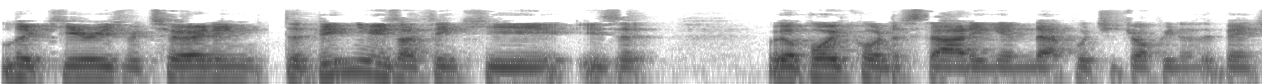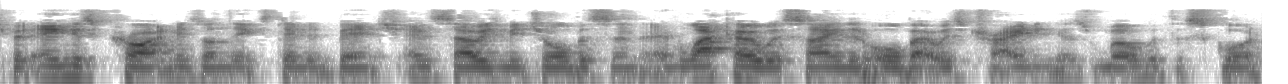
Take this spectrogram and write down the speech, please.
Luke Keary's returning. The big news I think here is that we got Boyd Cordner starting and Butcher dropping to the bench, but Angus Crichton is on the extended bench and so is Mitch Aubusson. And Wacko was saying that Orbo was training as well with the squad.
